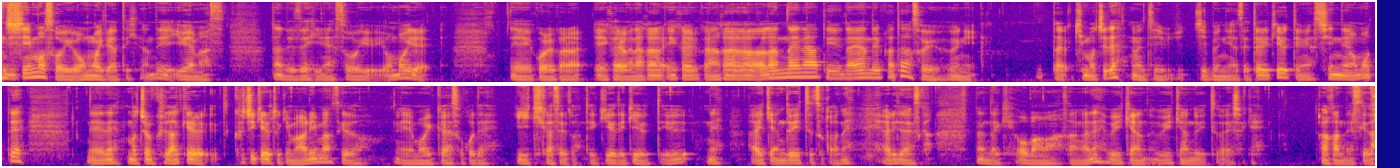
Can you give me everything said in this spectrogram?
自身もそういう思いでやってきたんで言えます。なんで是非ねそういう思いでえー、これから英会話なか英会話がなかなか上がんないなっていう悩んでる方はそういうふうに気持ちで自分には絶対できるっていう、信念を持ってでねもちろん砕けるくじける時もありますけど、えー、もう一回そこで言い聞かせるとできるできるっていうね I can do it とかねありじゃないですか。なんだっけオバマさんがね We can, we can do it でしたっけ？わかんないですけど。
